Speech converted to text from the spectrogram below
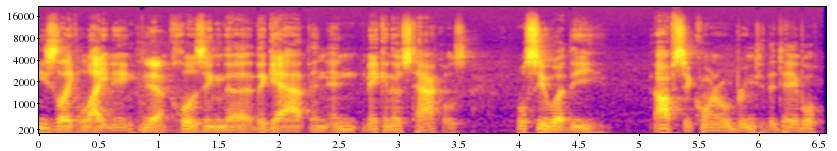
he's like lightning. Yeah. closing the the gap and, and making those tackles. We'll see what the opposite corner will bring to the table.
